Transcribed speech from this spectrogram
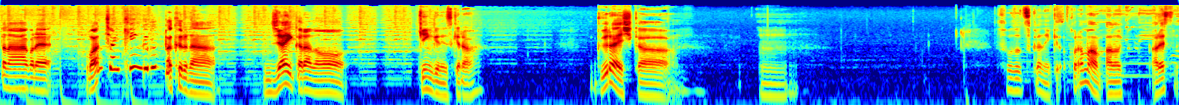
たなこれ。ワンチャンキングブッパ来るなジャイからのキングですけど。ぐらいしか、うん。想像つかねえけど。これはまあ、あの、あれっすね。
